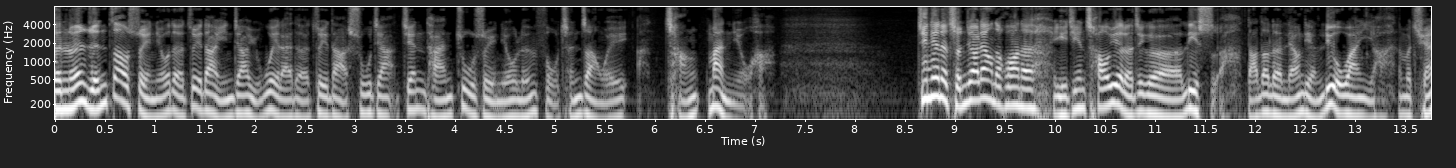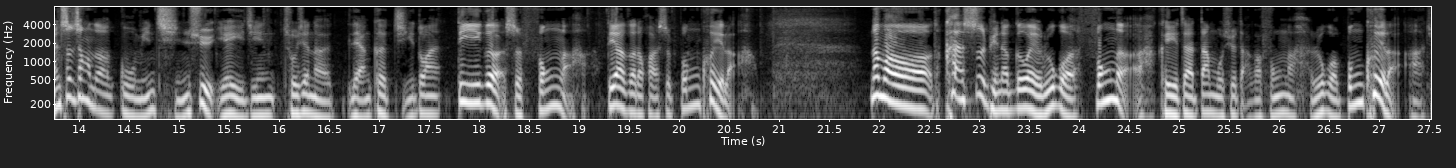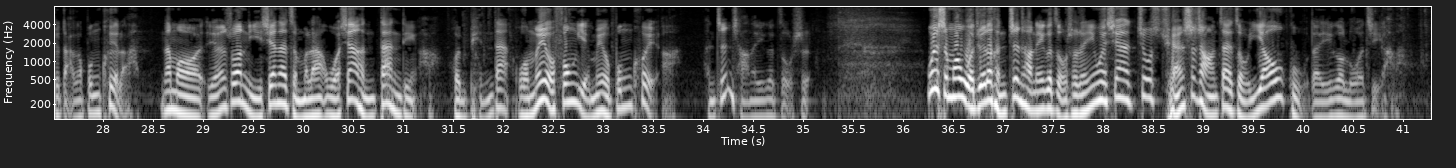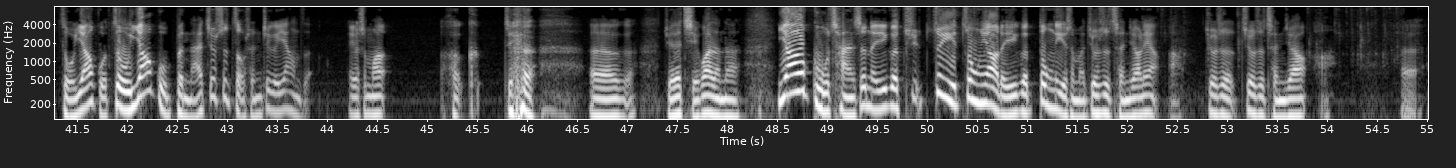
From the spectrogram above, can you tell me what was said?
本轮人造水牛的最大赢家与未来的最大输家，兼谈注水牛能否成长为长慢牛哈。今天的成交量的话呢，已经超越了这个历史啊，达到了两点六万亿哈。那么全市场的股民情绪也已经出现了两个极端，第一个是疯了哈，第二个的话是崩溃了哈。那么看视频的各位，如果疯了啊，可以在弹幕区打个疯了；如果崩溃了啊，就打个崩溃了。那么有人说你现在怎么了？我现在很淡定哈，很平淡，我没有疯也没有崩溃啊，很正常的一个走势。为什么我觉得很正常的一个走势呢？因为现在就是全市场在走妖股的一个逻辑哈，走妖股，走妖股本来就是走成这个样子，有什么和可这个呃觉得奇怪的呢？妖股产生的一个最最重要的一个动力什么？就是成交量啊，就是就是成交啊，呃，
